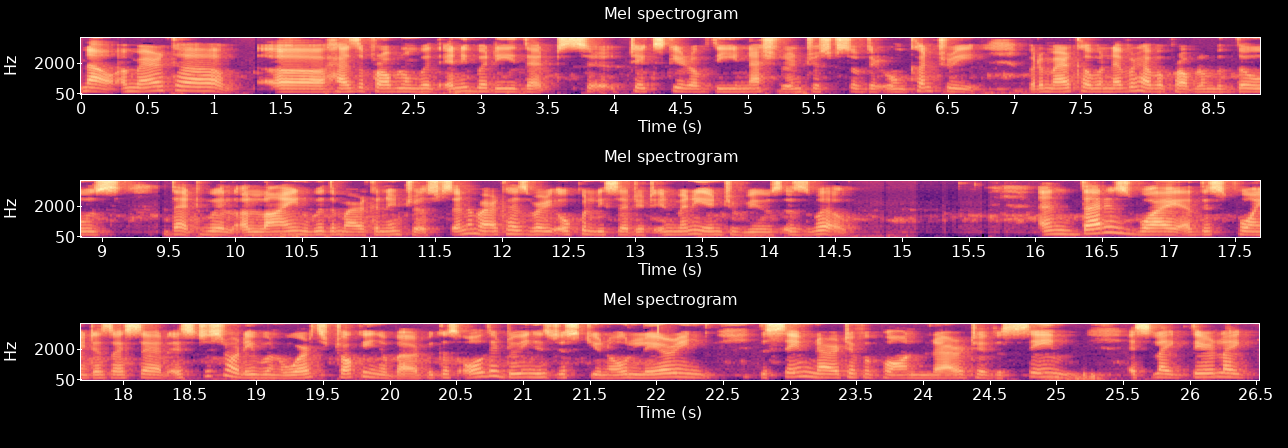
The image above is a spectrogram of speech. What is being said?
Now, America uh, has a problem with anybody that uh, takes care of the national interests of their own country, but America will never have a problem with those that will align with American interests. And America has very openly said it in many interviews as well. And that is why, at this point, as I said, it's just not even worth talking about because all they're doing is just, you know, layering the same narrative upon narrative, the same. It's like they're like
